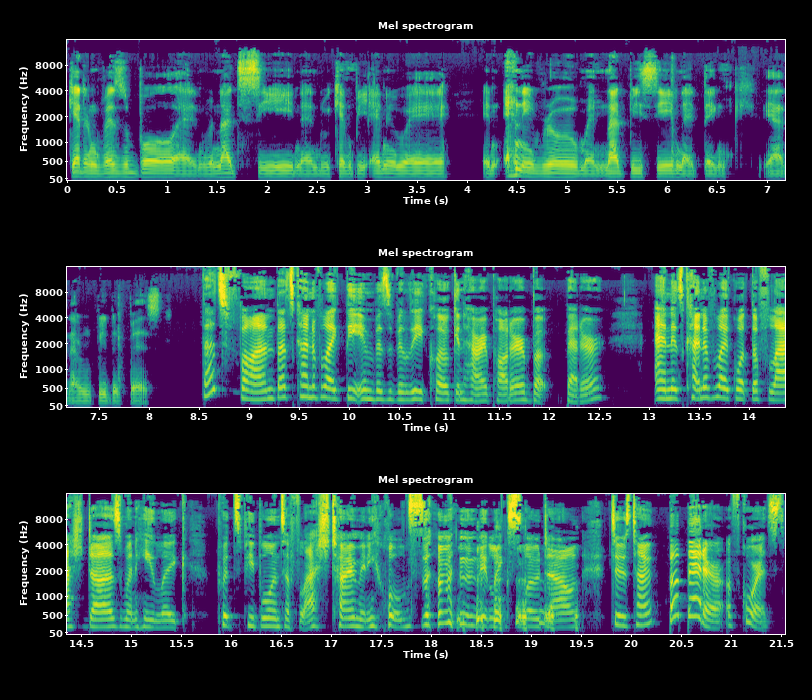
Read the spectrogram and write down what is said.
get invisible and we're not seen and we can be anywhere in any room and not be seen, I think, yeah, that would be the best. That's fun. That's kind of like the invisibility cloak in Harry Potter, but better. And it's kind of like what the Flash does when he like puts people into flash time and he holds them and then they like slow down to his time, but better, of course.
